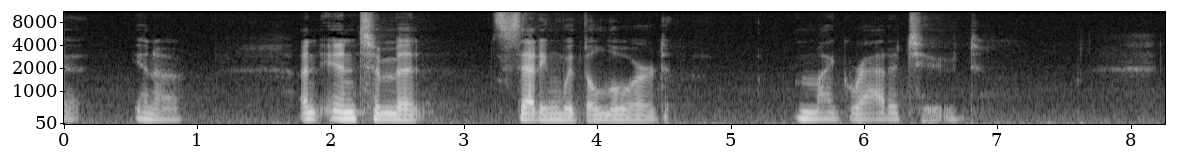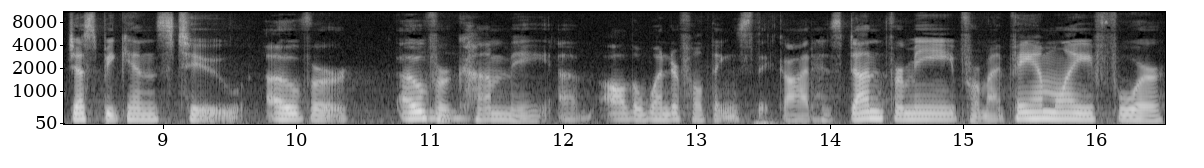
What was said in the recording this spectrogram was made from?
uh, in a an intimate setting with the Lord, my gratitude just begins to over overcome mm-hmm. me of all the wonderful things that God has done for me, for my family, for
